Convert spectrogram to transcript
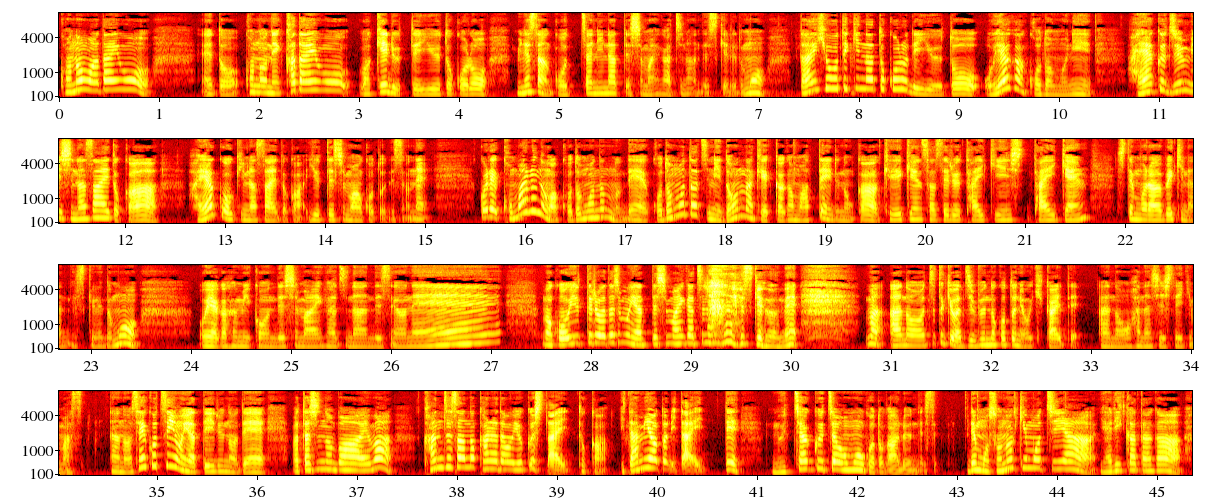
この話題を、えっと、このね、課題を分けるっていうところ、皆さんごっちゃになってしまいがちなんですけれども、代表的なところで言うと、親が子供に、早く準備しなさいとか、早く起きなさいとか言ってしまうことですよね。これ困るのは子供なので、子供たちにどんな結果が待っているのか経験させる体験し、体験してもらうべきなんですけれども、親が踏み込んでしまいがちなんですよね。まあこう言ってる私もやってしまいがちなんですけどね。まああの、ちょっと今日は自分のことに置き換えて、あの、お話ししていきます。あの、整骨院をやっているので、私の場合は患者さんの体を良くしたいとか、痛みを取りたいってむちゃくちゃ思うことがあるんです。でもその気持ちややり方が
